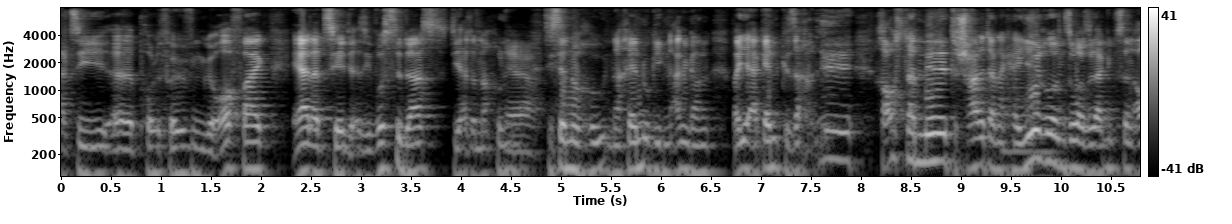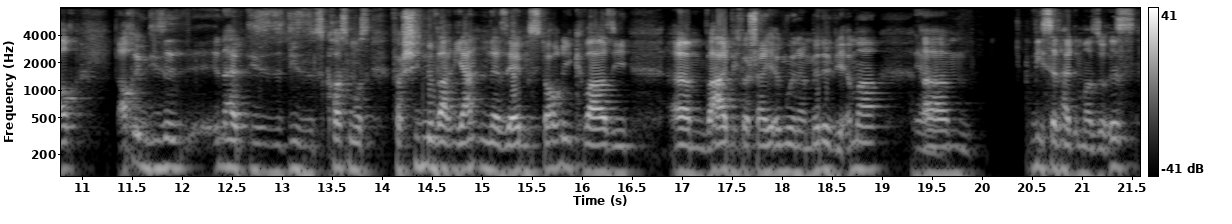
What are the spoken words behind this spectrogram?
hat sie äh, Paul Verhoeven geohrfeigt. Er hat erzählt, ja, sie wusste das. Die hat dann nach, Ja. sie ist ja noch, nachher nur gegen angegangen, weil ihr Agent gesagt hat, nee, raus damit, schadet deiner Karriere und so. Also da gibt es dann auch, auch in diese, innerhalb dieses, dieses Kosmos verschiedene Varianten derselben Story quasi. Ähm, wahrheitlich wahrscheinlich irgendwo in der Mitte, wie immer. Ja. Ähm, wie es dann halt immer so ist.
